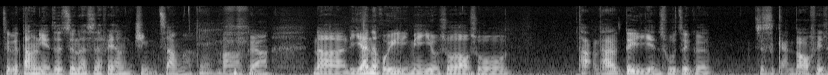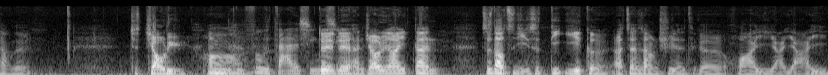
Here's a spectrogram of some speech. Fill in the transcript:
这个当年这真的是非常紧张啊，对啊，对啊。那李安的回忆里面也有说到说，他他对演出这个就是感到非常的就焦虑啊，嗯，很复杂的心情，对对，很焦虑。那但知道自己是第一个啊站上去的这个华裔啊亚裔，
